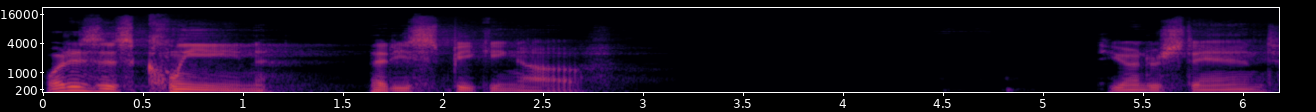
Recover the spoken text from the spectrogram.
What is this clean that he's speaking of? Do you understand?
